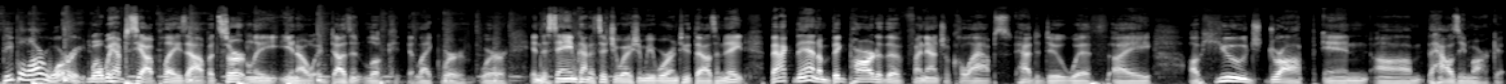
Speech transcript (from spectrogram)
people are worried. Well, we have to see how it plays out, but certainly, you know, it doesn't look like we're we're in the same kind of situation we were in 2008. Back then, a big part of the financial collapse had to do with a a huge drop in um, the housing market.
